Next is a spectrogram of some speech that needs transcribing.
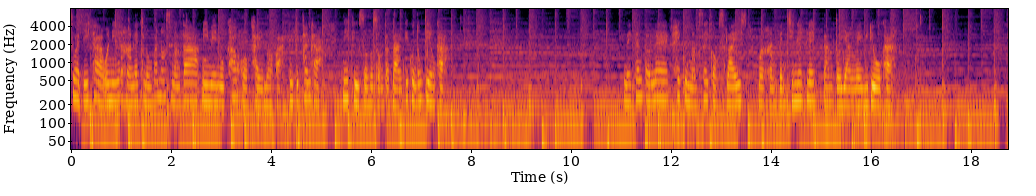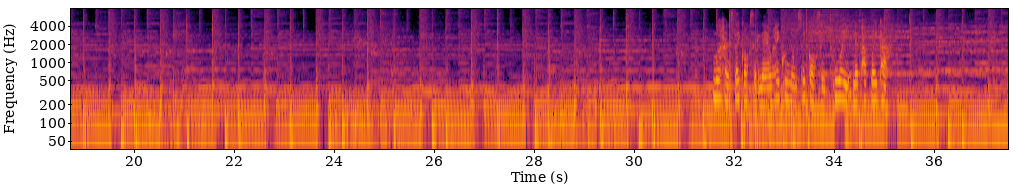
สวัสดีค่ะ วันนี้อาหารและขนมบ้านน้องสมันตามีเมนูข้าวห่อไข่มาฝากทุกทุกท่านค่ะ นี่คือส่วนผสมต่างๆ ที่คุณต้องเตรียมค่ะ ในขั้นตอนแรกให้คุณนำไส้กรอกสไลซ์มาหั่นเป็นชิ้นเล็กๆ ตามตัวอย่างในวิดีโอค่ะ เมื่อหั่นไส้กรอกเสร็จแล้วให้คุณนำไส้กรอกใส่ถ้วยและพักไว้ค่ะ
